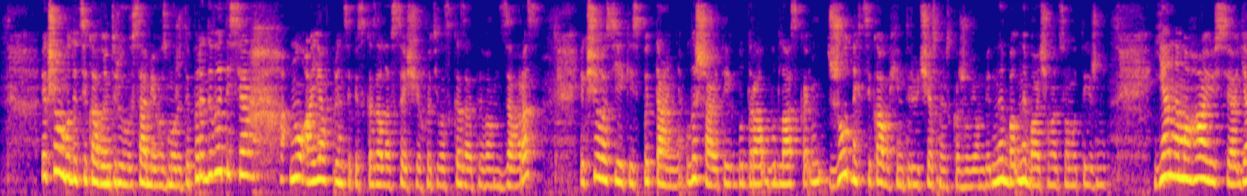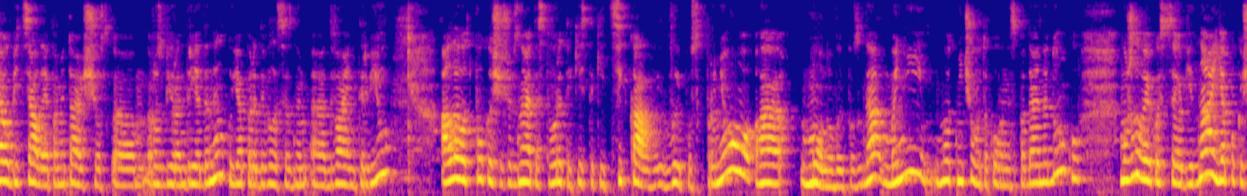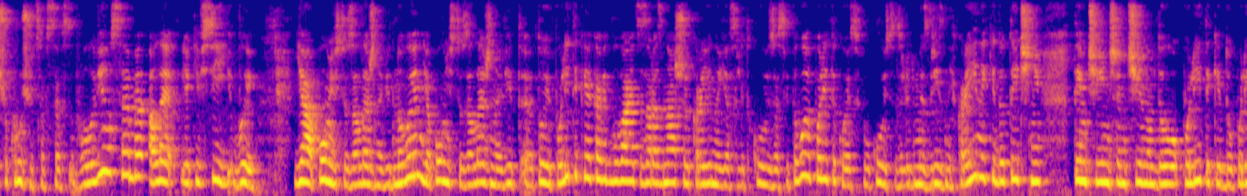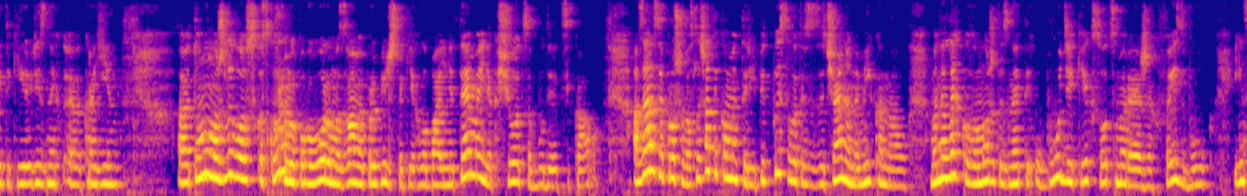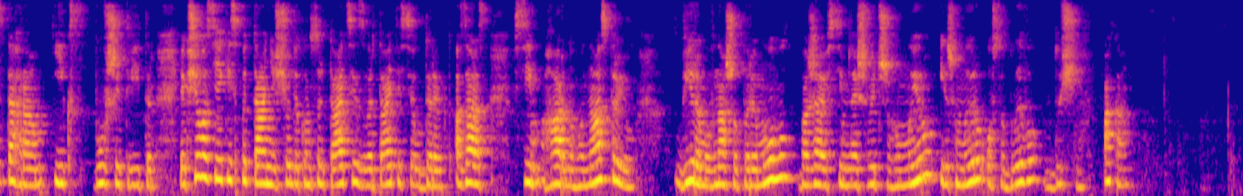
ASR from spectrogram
Якщо вам буде цікаво інтерв'ю, ви самі його зможете передивитися. Ну а я, в принципі, сказала все, що я хотіла сказати вам зараз. Якщо у вас є якісь питання, лишайте їх, будь ласка. Жодних цікавих інтерв'ю, чесно я скажу, я вам не бачила цьому тижні. Я намагаюся, я обіцяла, я пам'ятаю, що е, розбір Андрія Данилку, я передивилася з ним е, два інтерв'ю. Але от поки що, щоб знаєте, створити якийсь такий цікавий випуск про нього, е, моновипуск, да, мені ну, от нічого такого не спадає на думку. Можливо, якось це об'єднаю. Я поки що кручу це все в голові у себе, але як і всі ви, я повністю залежна від новин, я повністю залежна від е, тої політики, яка відбувається зараз з нашою країною. Я слідкую за світовою політикою, я спілкуюся з людьми з різних країн, які дотичні тим чи іншим чином до політики, до політики різних е, країн. Е, Тому, можливо, скоро ми поговоримо з вами про більш такі глобальні теми, якщо це буде цікаво. А зараз я прошу вас лишати коментарі, підписуватися, звичайно, на мій канал. Мене легко ви можете знайти у будь-яких соцмережах: Facebook, Instagram, X, бувший Twitter. Якщо у вас є якісь питання щодо консультації, звертайтеся у Директ. А зараз всім гарного настрою. Віримо в нашу перемогу. Бажаю всім найшвидшого миру і ж миру, особливо в душі. Пока!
